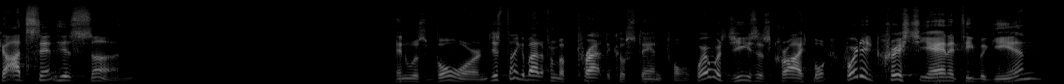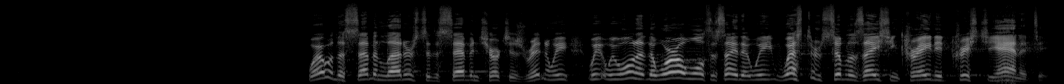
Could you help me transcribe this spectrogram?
God sent his son and was born. Just think about it from a practical standpoint. Where was Jesus Christ born? Where did Christianity begin? Where were the seven letters to the seven churches written? We, we, we wanted, the world wants to say that we, Western civilization created Christianity.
